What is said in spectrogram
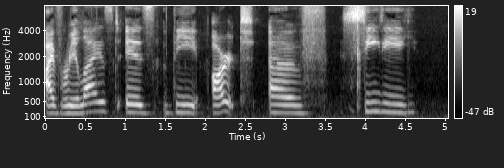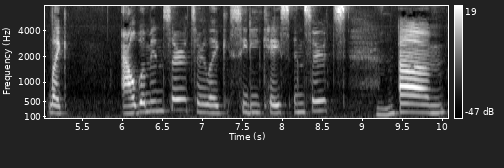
I've realized, is the art of CD, like album inserts or like CD case inserts. Um,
